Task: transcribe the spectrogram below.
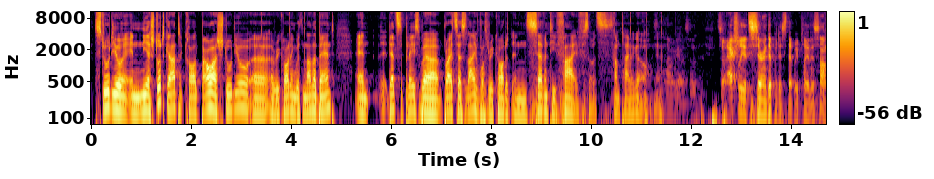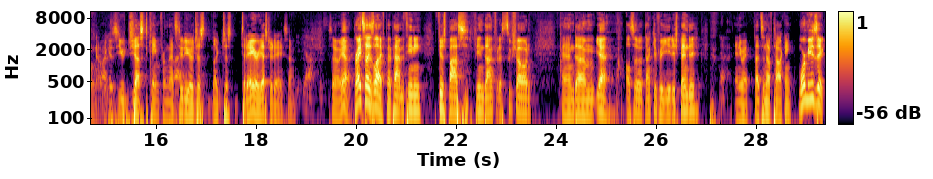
studio in near Stuttgart called Bauer Studio, uh, a recording with another band, and uh, that's the place where Bright Size Life was recorded in '75. So it's some time ago. Yeah. time ago. So, so actually, it's serendipitous that we play this song now Right. because you just came from that Right. studio just like just today or yesterday. So, Yeah. so yeah, Bright Size Life by Pat Metheny. Viel Spaß. Vielen Dank für das Zuschauen. And um, yeah, also danke für jede Spende. Yeah. Anyway, that's enough talking. More music.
